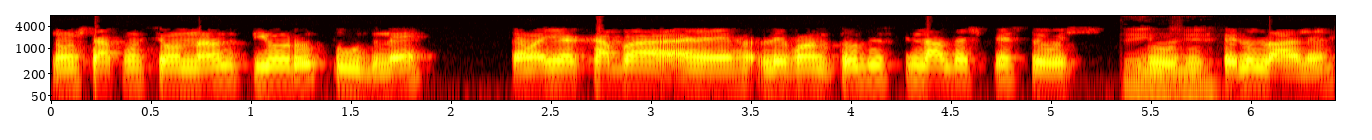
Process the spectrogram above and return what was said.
não está funcionando, piorou tudo, né? Então aí acaba é, levando todo o sinal das pessoas do, do, celular, né?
